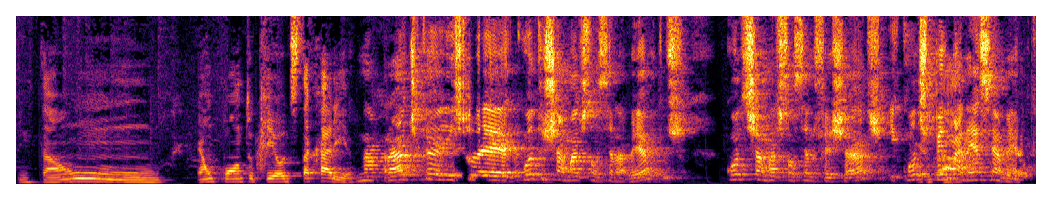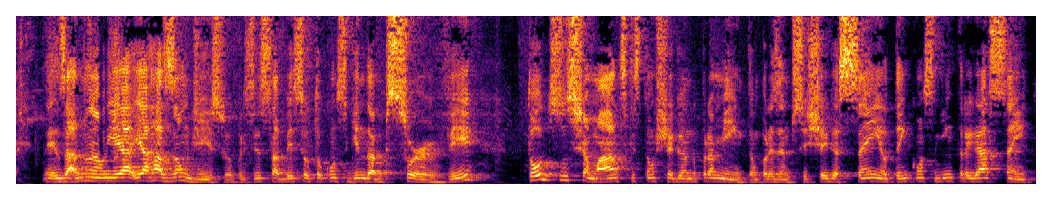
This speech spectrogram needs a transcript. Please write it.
Então, é um ponto que eu destacaria. Na prática, isso é quantos chamados estão sendo abertos, quantos chamados estão sendo fechados e quantos Exato. permanecem abertos. Exato, não, e a, e a razão disso? Eu preciso saber se eu estou conseguindo absorver todos os chamados que estão chegando para mim. Então, por exemplo, se chega 100, eu tenho que conseguir entregar 100.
